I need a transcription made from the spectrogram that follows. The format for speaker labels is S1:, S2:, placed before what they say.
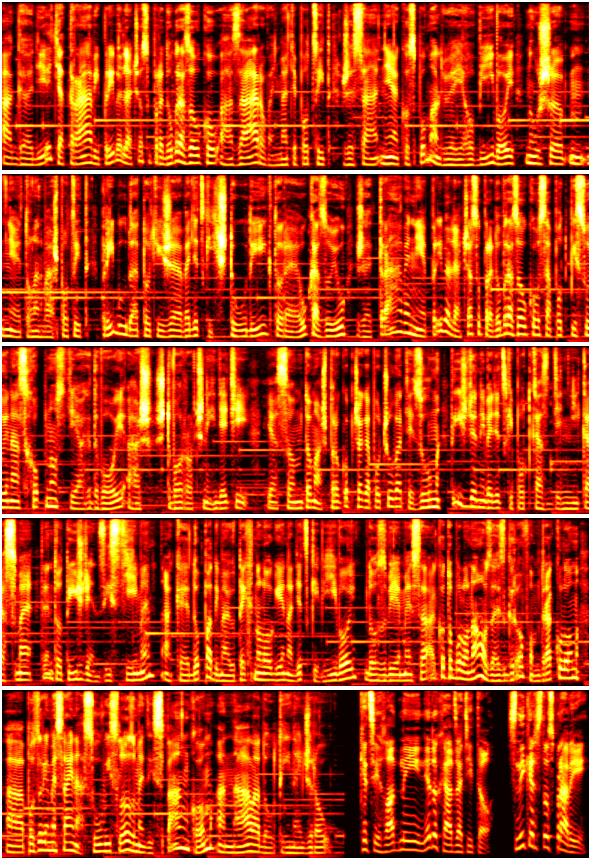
S1: Ak dieťa trávi priveľa času pred obrazovkou a zároveň máte pocit, že sa nejako spomaľuje jeho vývoj, no už mm, nie je to len váš pocit. Pribúda totiž vedeckých štúdí, ktoré ukazujú, že trávenie priveľa času pred obrazovkou sa podpisuje na schopnostiach dvoj až štvorročných detí. Ja som Tomáš Prokopčak a počúvate Zoom, týždenný vedecký podcast denníka SME. Tento týždeň zistíme, aké dopady majú technológie na detský vývoj, dozvieme sa, ako to bolo naozaj naozaj s grofom Drakulom a pozrieme sa aj na súvislosť medzi spánkom a náladou tínedžerov.
S2: Keď si hladný, nedochádza ti to. Snickers to spraví.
